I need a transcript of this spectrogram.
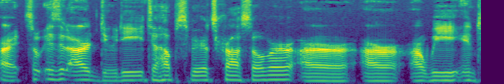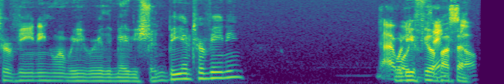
all right? So is it our duty to help spirits cross over? Are are are we intervening when we really maybe shouldn't be intervening? I what do you feel think about so.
